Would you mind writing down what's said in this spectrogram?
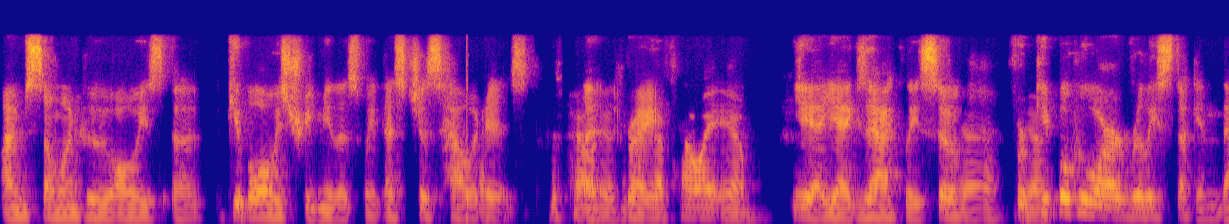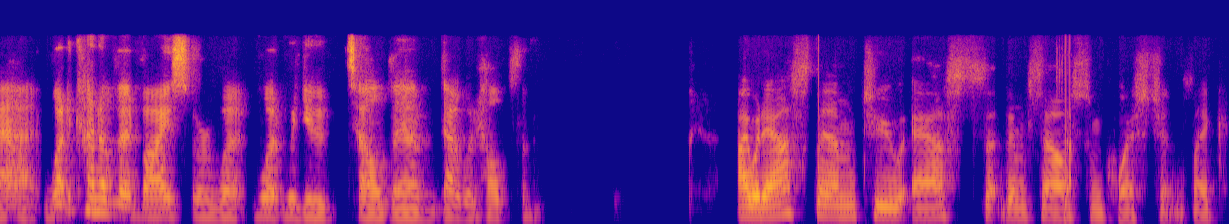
I'm someone who always uh, people always treat me this way. That's just how it is. That's how it is. Right. That's how I am. Yeah, yeah, exactly. So yeah, for yeah. people who are really stuck in that, what kind of advice or what what would you tell them that would help them? I would ask them to ask themselves some questions like,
